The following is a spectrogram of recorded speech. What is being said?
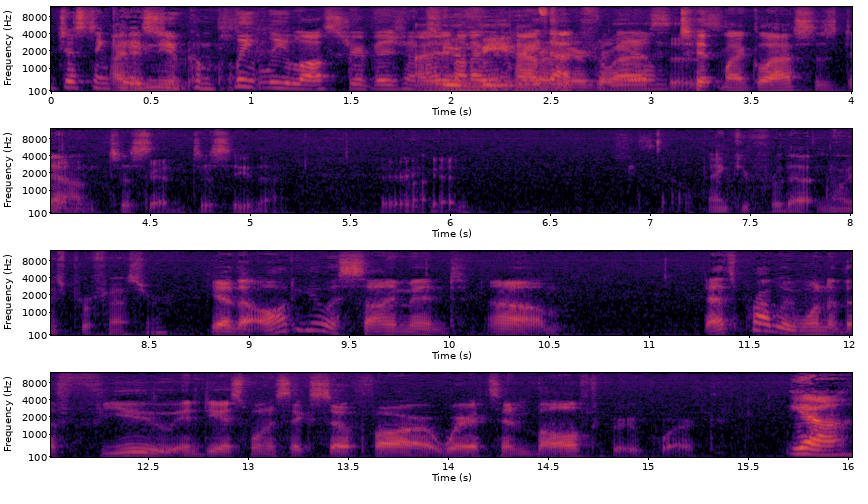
Just in I case didn't you even- completely lost your vision, I, I thought I would even read have that your for you. glasses. tip my glasses down Yeah, to s- good. to see that. Very good. So. Thank you for that noise, professor. Yeah, the audio assignment, um, that's probably one of the few in DS 106 so far where it's involved group work, Yeah,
